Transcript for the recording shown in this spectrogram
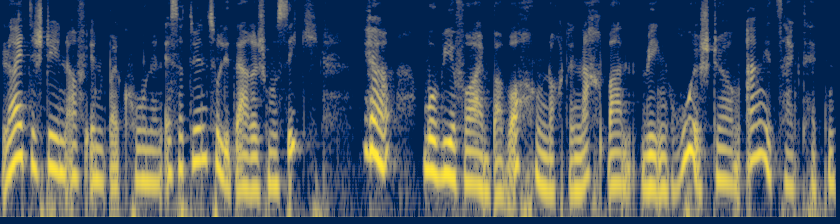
Leute stehen auf ihren Balkonen, es ertönt solidarisch Musik, ja, wo wir vor ein paar Wochen noch den Nachbarn wegen Ruhestörung angezeigt hätten,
